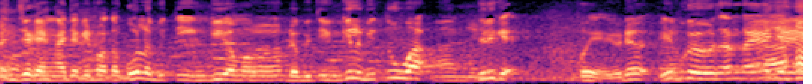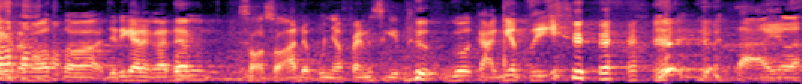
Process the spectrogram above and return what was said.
Anjir yang ngajakin foto gue lebih tinggi sama lebih tinggi lebih tua. Anjing. Jadi kayak Oh ya udah, ya bro santai aja kita foto. Jadi kadang-kadang sok-sok ada punya fans gitu, gue kaget sih. Tai lah.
